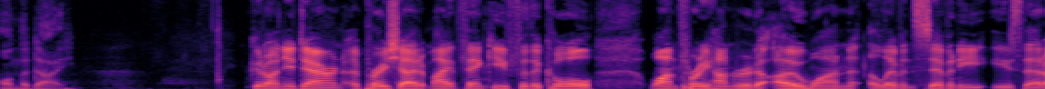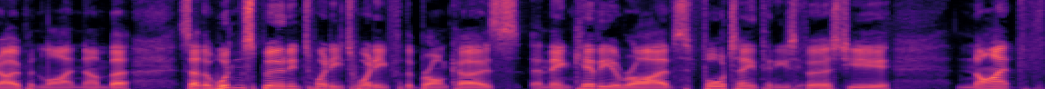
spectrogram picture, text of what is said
on the day. Good on you, Darren. Appreciate it, mate. Thank you for the call. 1300 01 1170 is that open line number. So the wooden spoon in 2020 for the Broncos, and then Kevy arrives 14th in his first year, ninth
